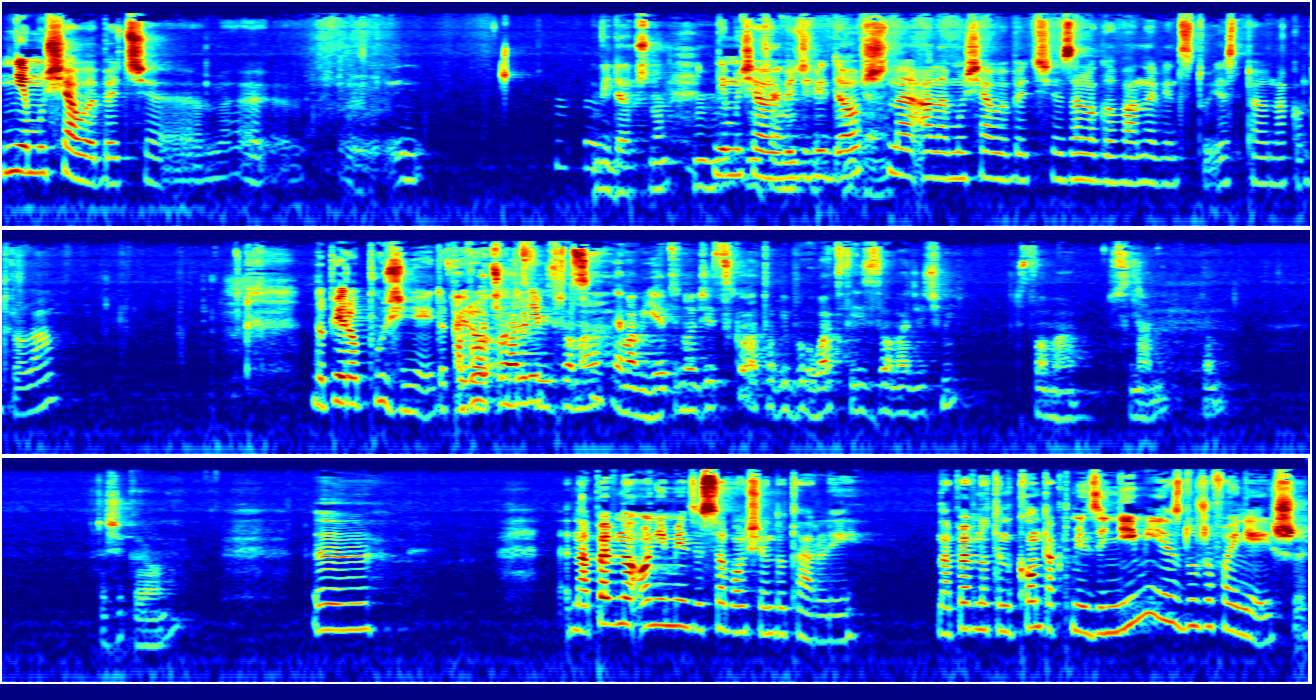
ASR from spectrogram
Nie musiały być, e, e, Widoczne. Mhm. nie musiały być widoczne, ale musiały być zalogowane, więc tu jest pełna kontrola. Dopiero później, A dopiero było Ci od łatwiej z lipca. dwoma? Ja mam jedno dziecko, a Tobie było łatwiej z dwoma dziećmi? Z dwoma synami? W czasie korony? Y, Na pewno oni między sobą się dotarli. Na pewno ten kontakt między nimi jest dużo fajniejszy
